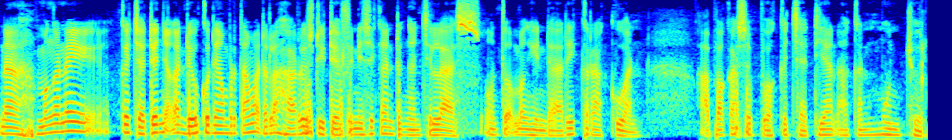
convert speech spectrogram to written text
Nah, mengenai kejadian yang akan diukur yang pertama adalah harus didefinisikan dengan jelas untuk menghindari keraguan. Apakah sebuah kejadian akan muncul.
